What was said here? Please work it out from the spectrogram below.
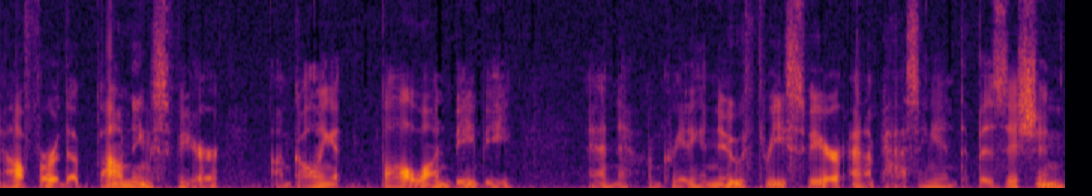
Now for the bounding sphere, I'm calling it ball 1 BB and I'm creating a new 3 sphere and I'm passing in the position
